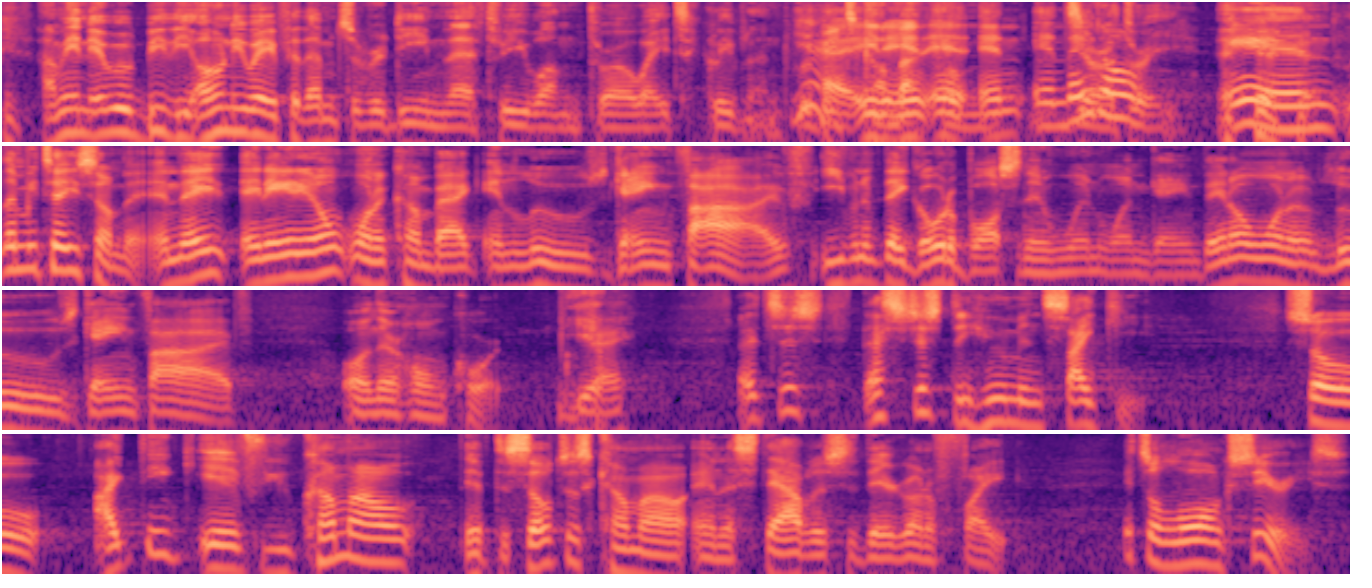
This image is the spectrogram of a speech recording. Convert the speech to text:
I mean, it would be the only way for them to redeem their 3 1 throwaway to Cleveland. Yeah, to and, and, and, and they don't. and let me tell you something. And they and they don't want to come back and lose Game Five, even if they go to Boston and win one game. They don't want to lose Game Five on their home court. Yeah. That's just that's just the human psyche. So I think if you come out, if the Celtics come out and establish that they're going to fight, it's a long series.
